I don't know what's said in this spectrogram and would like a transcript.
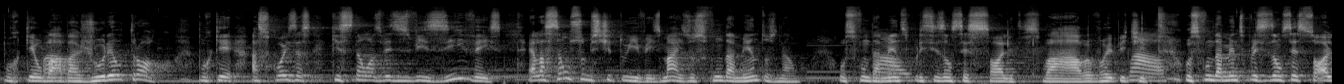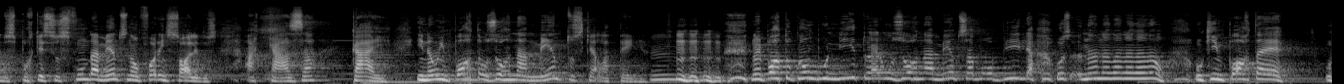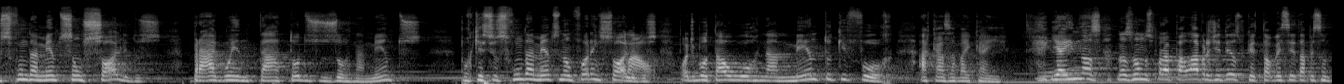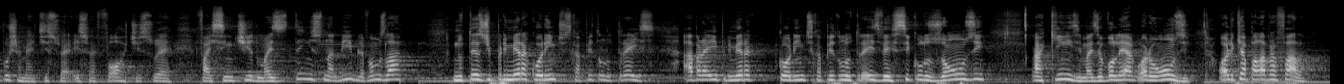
porque o Uau. abajur eu troco, porque as coisas que estão às vezes visíveis, elas são substituíveis, mas os fundamentos não. Os fundamentos Uau. precisam ser sólidos. Uau, eu vou repetir. Uau. Os fundamentos precisam ser sólidos, porque se os fundamentos não forem sólidos, a casa cai. E não importa os ornamentos que ela tenha. Hum. não importa o quão bonito eram os ornamentos, a mobília. Os... Não, não, não, não, não, não. O que importa é os fundamentos são sólidos para aguentar todos os ornamentos. Porque se os fundamentos não forem sólidos, Uau. pode botar o ornamento que for, a casa vai cair. E aí nós, nós vamos para a palavra de Deus, porque talvez você está pensando, puxa, Matt, isso é, isso é forte, isso é faz sentido, mas tem isso na Bíblia? Vamos lá. No texto de 1 Coríntios, capítulo 3. Abra aí 1 Coríntios, capítulo 3, versículos 11 a 15, mas eu vou ler agora o 11. Olha o que a palavra fala.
